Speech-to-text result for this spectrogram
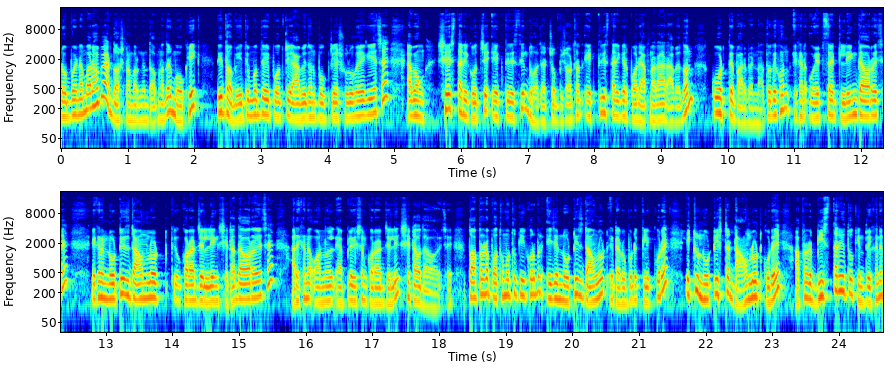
নব্বই নম্বর হবে আর দশ নম্বর কিন্তু আপনাদের মৌখিক দিতে হবে। ইতিমধ্যে এই পদটি আবেদন প্রক্রিয়া শুরু হয়ে গিয়েছে এবং শেষ তারিখ হচ্ছে একত্রিশ তিন দু হাজার চব্বিশ। অর্থাৎ একত্রিশ তারিখের পরে আপনারা আর আবেদন করতে পারবেন না। তো দেখুন, এখানে ওয়েবসাইট লিঙ্ক দেওয়া রয়েছে। এখানে নোটিশ ডাউনলোড করার যে লিঙ্ক সেটা দেওয়া রয়েছে আর এখানে অনলাইন অ্যাপ্লিকেশন করার যে লিঙ্ক সেটাও দেওয়া রয়েছে। তো আপনারা প্রথমত কী করবেন, এই যে নোটিশ ডাউনলোড এটার উপরে ক্লিক করে একটু নোটিশটা ডাউনলোড করে আপনারা বিস্তারিত কিন্তু এখানে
